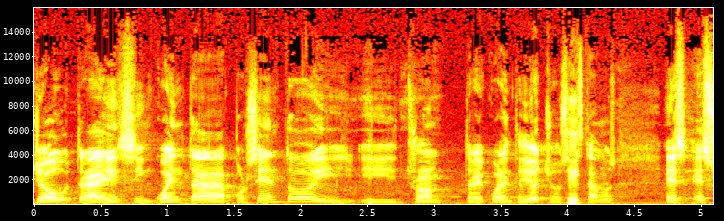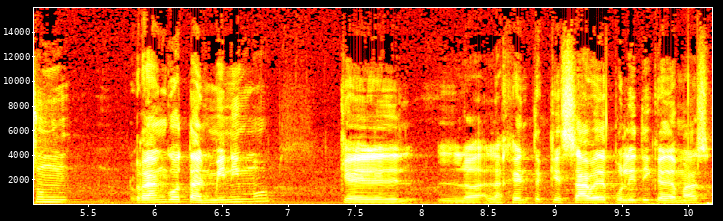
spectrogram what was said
Joe trae 50% y, y Trump trae 48%. O sea, estamos, es, es un rango tan mínimo que la, la gente que sabe de política y demás,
